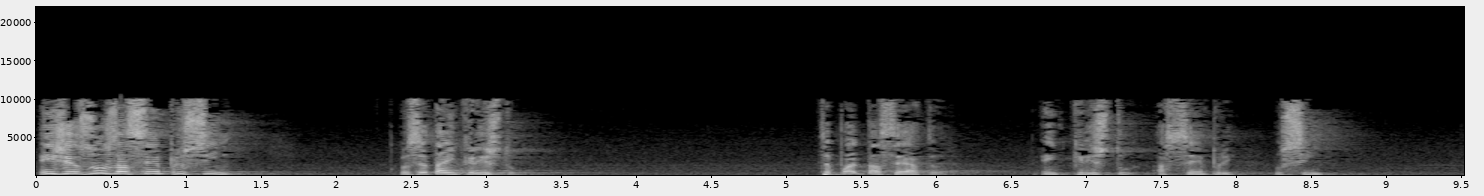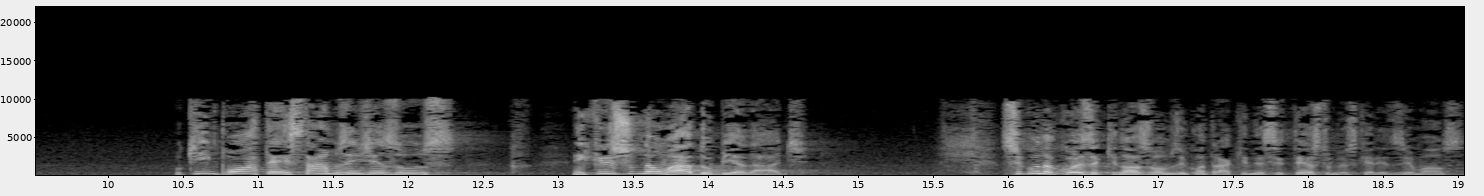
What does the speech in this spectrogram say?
Em Jesus há sempre o sim. Você está em Cristo. Você pode estar certo. Em Cristo há sempre o sim. O que importa é estarmos em Jesus. Em Cristo não há dubiedade. Segunda coisa que nós vamos encontrar aqui nesse texto, meus queridos irmãos,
